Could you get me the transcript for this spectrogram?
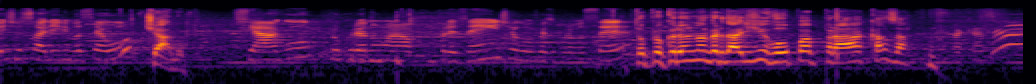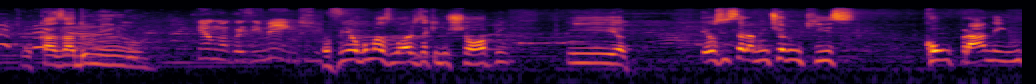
noite, eu sou a Aline, você é o? Thiago. Thiago, procurando uma- um presente, alguma coisa pra você? Tô procurando, na verdade, de roupa pra casar. Pra casar? Vou casar domingo. Tem alguma coisa em mente? Eu fui em algumas lojas aqui do shopping e eu, sinceramente, eu não quis comprar nenhum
